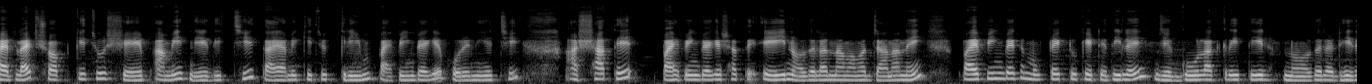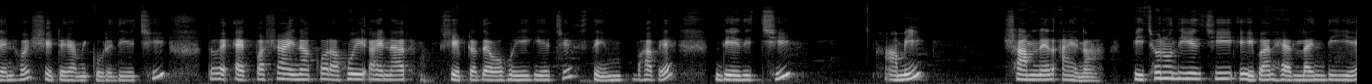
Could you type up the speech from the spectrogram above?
হেডলাইট সব কিছু শেপ আমি দিয়ে দিচ্ছি। তাই আমি কিছু ক্রিম পাইপিং ব্যাগে ভরে নিয়েছি। আর সাথে পাইপিং ব্যাগের সাথে এই নজেলার নাম আমার জানা নেই। পাইপিং ব্যাগের মুখটা একটু কেটে দিলেই যে গোল আকৃতির নজেলা ডিজাইন হয় সেটাই আমি করে দিয়েছি। তো এক পাশে আয়না করা হয়ে, আয়নার শেপটা দেওয়া হয়ে গিয়েছে সেমভাবে দিয়ে দিচ্ছি। আমি সামনের আয়না, পিছনও দিয়েছি, এইবার হেডলাইন দিয়ে,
